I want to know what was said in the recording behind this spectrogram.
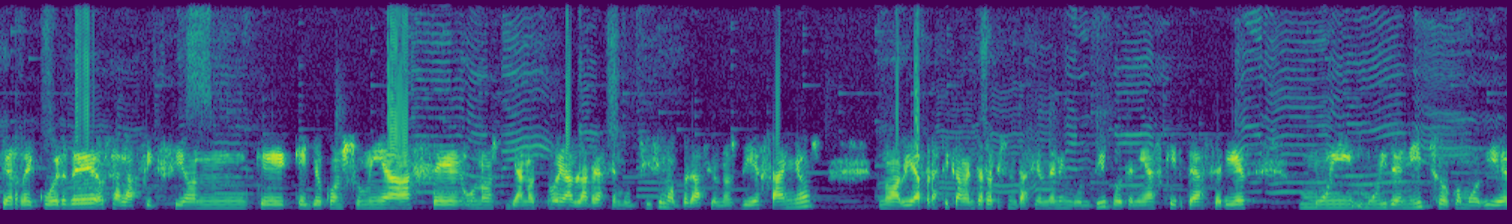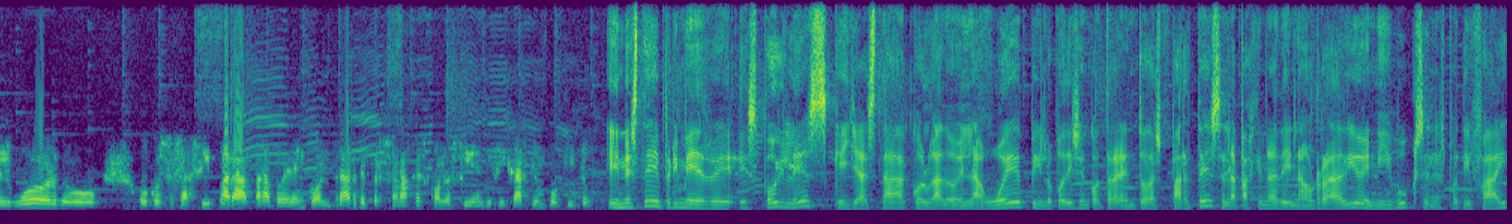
que recuerde, o sea, la ficción que, que yo consumía hace unos, ya no te voy a hablar de hace muchísimo, pero hace unos 10 años, no había prácticamente representación de ningún tipo. Tenías que irte a series muy, muy de nicho como The L Word o, cosas así para, para, poder encontrarte personajes con los que identificarte un poquito. En este primer eh, spoilers, que ya está colgado en la web y lo podéis encontrar en todas partes, en la página de Now Radio, en ebooks, en Spotify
